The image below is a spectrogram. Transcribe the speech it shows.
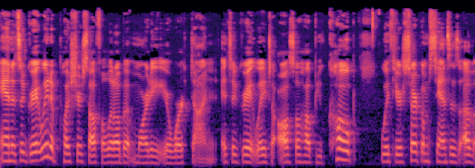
And it's a great way to push yourself a little bit more to get your work done. It's a great way to also help you cope with your circumstances of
